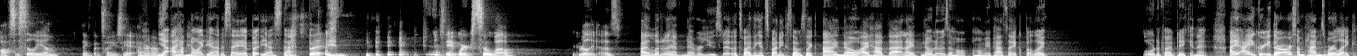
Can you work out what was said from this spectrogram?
ossicilium. I think that's how you say it. I don't know. yeah i have no idea how to say it but yes that but it works so well. It really does. i literally have never used it that's why i think it's funny because i was like i know i have that and i know it was a homeopathic but like lord if i've taken it i i agree there are some times where like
